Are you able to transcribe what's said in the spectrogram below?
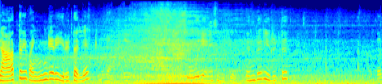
രാത്രി ഭയങ്കര ഇരുട്ടല്ലേ? എന്തൊരു ഇരുട്ട്? ആൾക്കാർ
